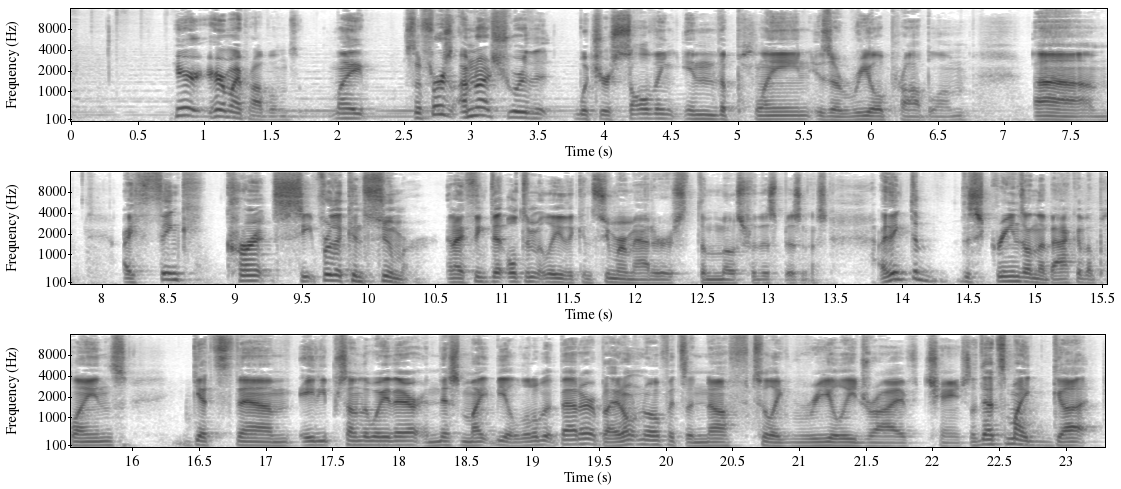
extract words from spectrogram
here, here are my problems. My so first, I'm not sure that what you're solving in the plane is a real problem. Um, I think current C- for the consumer, and I think that ultimately the consumer matters the most for this business. I think the the screens on the back of the planes gets them 80% of the way there and this might be a little bit better but i don't know if it's enough to like really drive change so that's my gut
